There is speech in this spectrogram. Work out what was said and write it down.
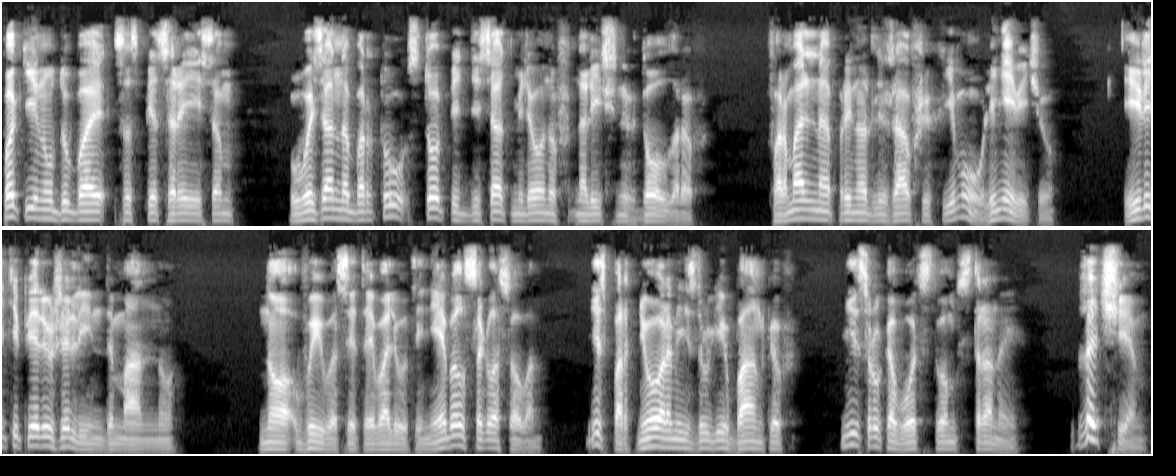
покинул Дубай со спецрейсом, увозя на борту 150 миллионов наличных долларов, формально принадлежавших ему, Леневичу, или теперь уже Линдеманну. Но вывоз этой валюты не был согласован ни с партнерами из других банков, ни с руководством страны. Зачем?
